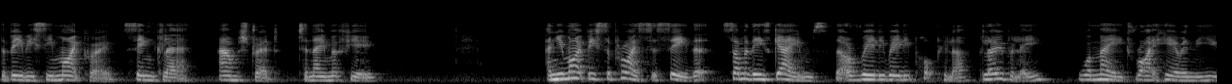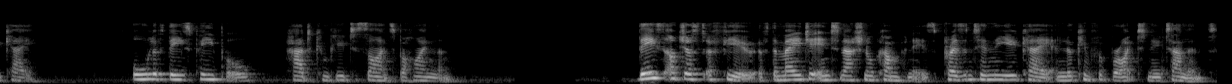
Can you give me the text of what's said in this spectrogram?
The BBC Micro, Sinclair, Amstrad, to name a few. And you might be surprised to see that some of these games that are really, really popular globally were made right here in the UK. All of these people had computer science behind them. These are just a few of the major international companies present in the UK and looking for bright new talent.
